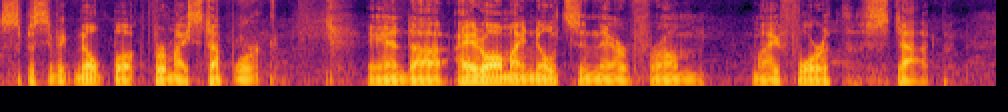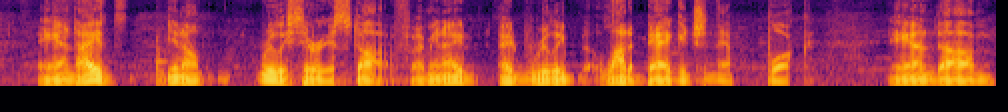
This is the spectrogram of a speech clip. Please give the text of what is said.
specific notebook for my step work, and uh, I had all my notes in there from my fourth step, and I you know really serious stuff. I mean, I I had really a lot of baggage in that book. And um,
